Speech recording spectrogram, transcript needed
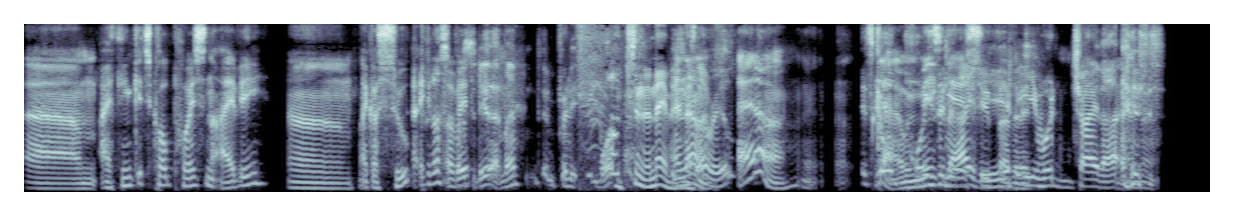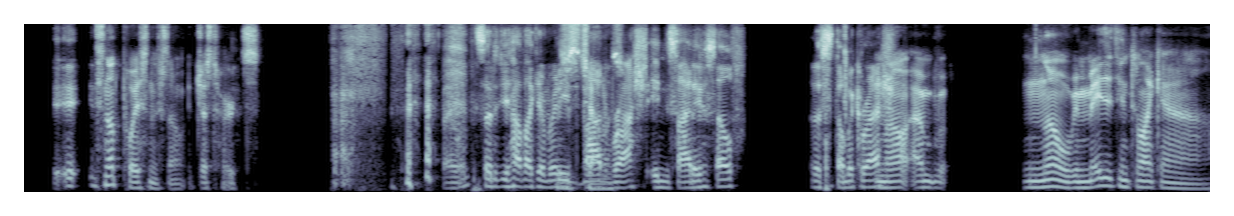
Um, I think it's called poison ivy. Um, like a soup. You're not supposed to do that, man. Pretty what? It's in the name. I isn't it? Is know. that real? I know. It's called we make poison ivy. soup out of it. You wouldn't try that. It, it's not poisonous though. It just hurts. so did you have like a really bad jealous. rash inside of yourself? A stomach rash? No, um, no, we made it into like a,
